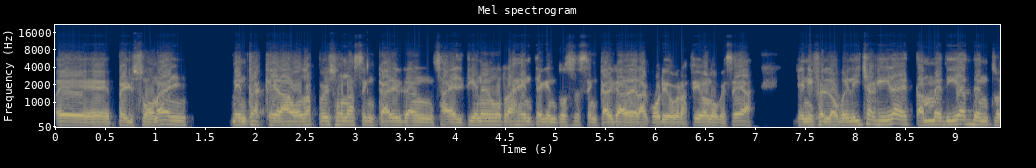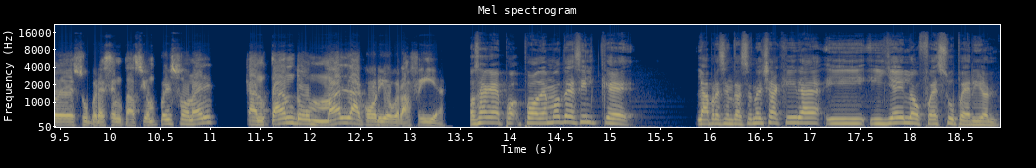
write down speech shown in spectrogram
eh, personal, mientras que las otras personas se encargan, o sea, él tiene otra gente que entonces se encarga de la coreografía o lo que sea. Jennifer Lopez y Shakira están metidas dentro de su presentación personal cantando más la coreografía. O sea que podemos decir que la presentación de Shakira y, y J-Lo fue superior.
